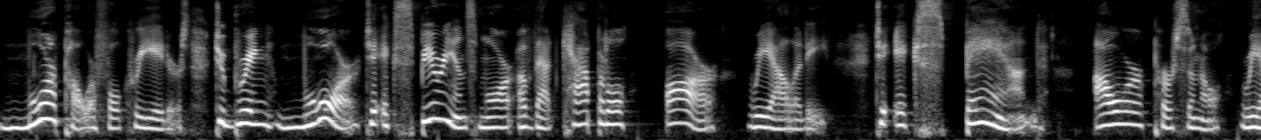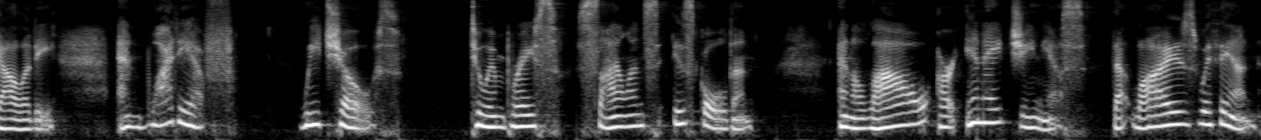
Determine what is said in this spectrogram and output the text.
more powerful creators, to bring more, to experience more of that capital R reality, to expand our personal reality. And what if we chose to embrace silence is golden and allow our innate genius that lies within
